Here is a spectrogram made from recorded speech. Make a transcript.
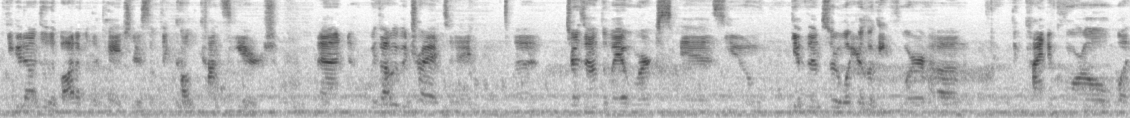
if you go down to the bottom of the page, there's something called concierge, and we thought we would try it today. Uh, turns out the way it works is you give them sort of what you're looking for, um, the kind of coral, what,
